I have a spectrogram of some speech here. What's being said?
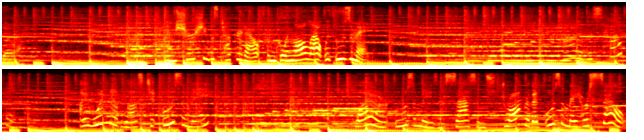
though. I'm sure she was tuckered out from going all out with Uzume. How did this happen? I wouldn't have lost to Uzume. Why are Uzume's assassins stronger than Uzume herself?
